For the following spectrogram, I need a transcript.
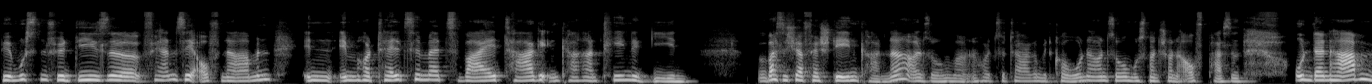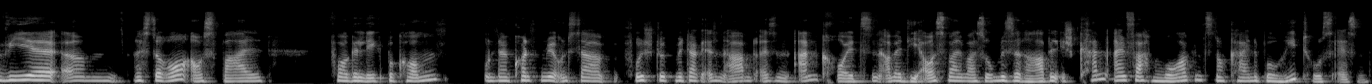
wir mussten für diese Fernsehaufnahmen in, im Hotelzimmer zwei Tage in Quarantäne gehen. was ich ja verstehen kann, ne? Also man, heutzutage mit Corona und so muss man schon aufpassen. Und dann haben wir ähm, Restaurantauswahl vorgelegt bekommen. Und dann konnten wir uns da Frühstück, Mittagessen, Abendessen ankreuzen. Aber die Auswahl war so miserabel. Ich kann einfach morgens noch keine Burritos essen.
